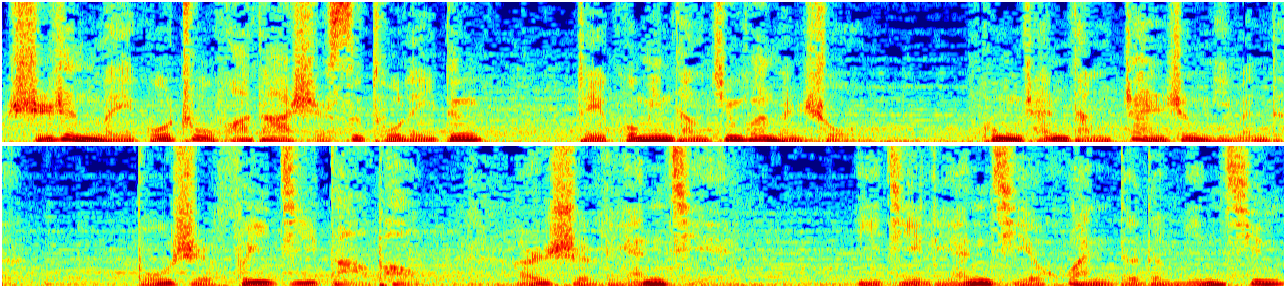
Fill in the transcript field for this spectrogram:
时任美国驻华大使司徒雷登对国民党军官们说：“共产党战胜你们的，不是飞机大炮，而是廉洁。以及廉洁换得的民心。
